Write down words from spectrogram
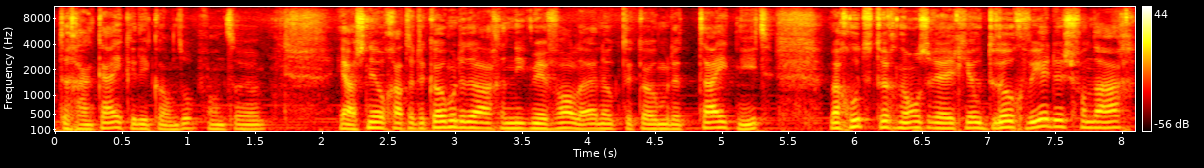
te gaan kijken die kant op. Want ja, sneeuw gaat er de komende dagen niet meer vallen en ook de komende tijd niet. Maar goed, terug naar onze regio. Droog weer dus vandaag.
